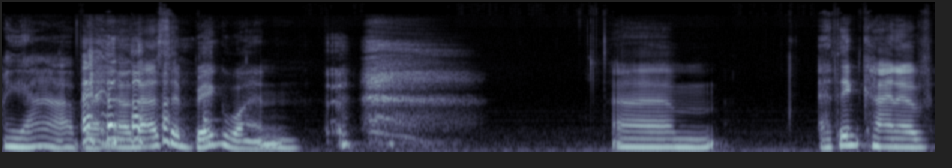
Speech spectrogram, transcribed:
yeah but no that's a big one um i think kind of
